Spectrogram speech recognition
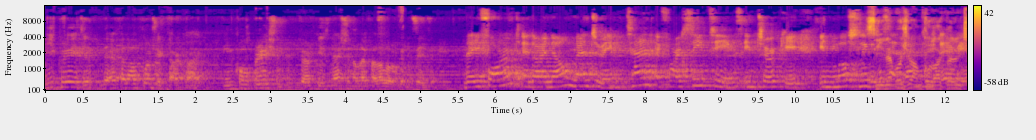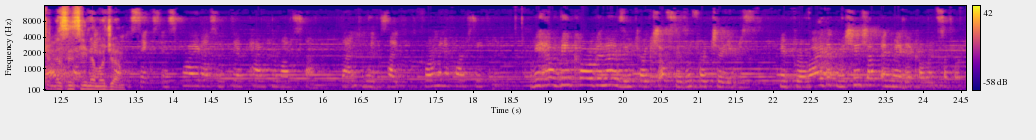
We created the FLL Project Archive in cooperation with Turkey's National FLL Organization. They formed and are now mentoring 10 FRC teams in Turkey in mostly Sinem hocam disadvantaged kulakların areas. içindesin Sinem hocam. inspired us with their passion lifestyle. Then we decided to form an FRC team. We have been co-organizing Turkish off-season for two years. We provided machine shop and media coverage support.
